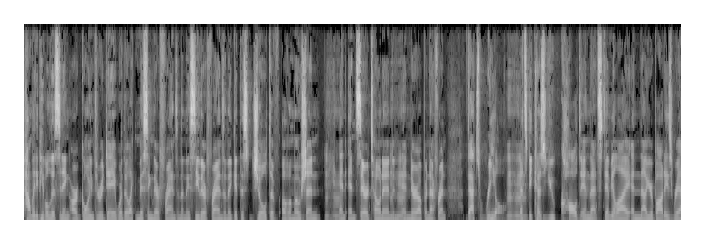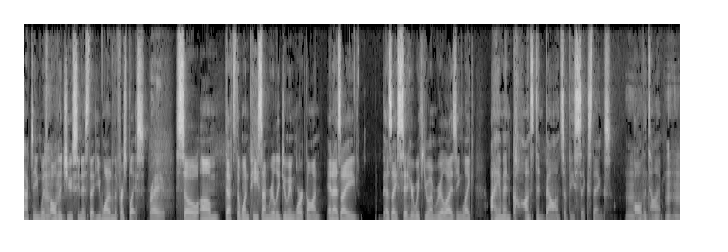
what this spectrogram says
how many people listening are going through a day where they're like missing their friends and then they see their friends and they get this jolt of, of emotion mm-hmm. and, and serotonin and, mm-hmm. and norepinephrine? That's real. Mm-hmm. That's because you called in that stimuli and now your body's reacting with all the juiciness that you wanted in the first place. Right. So um, that's the one piece I'm really doing work on. And as I as I sit here with you, I'm realizing like I am in constant balance of these six things all the mm-hmm. time. Mm-hmm.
